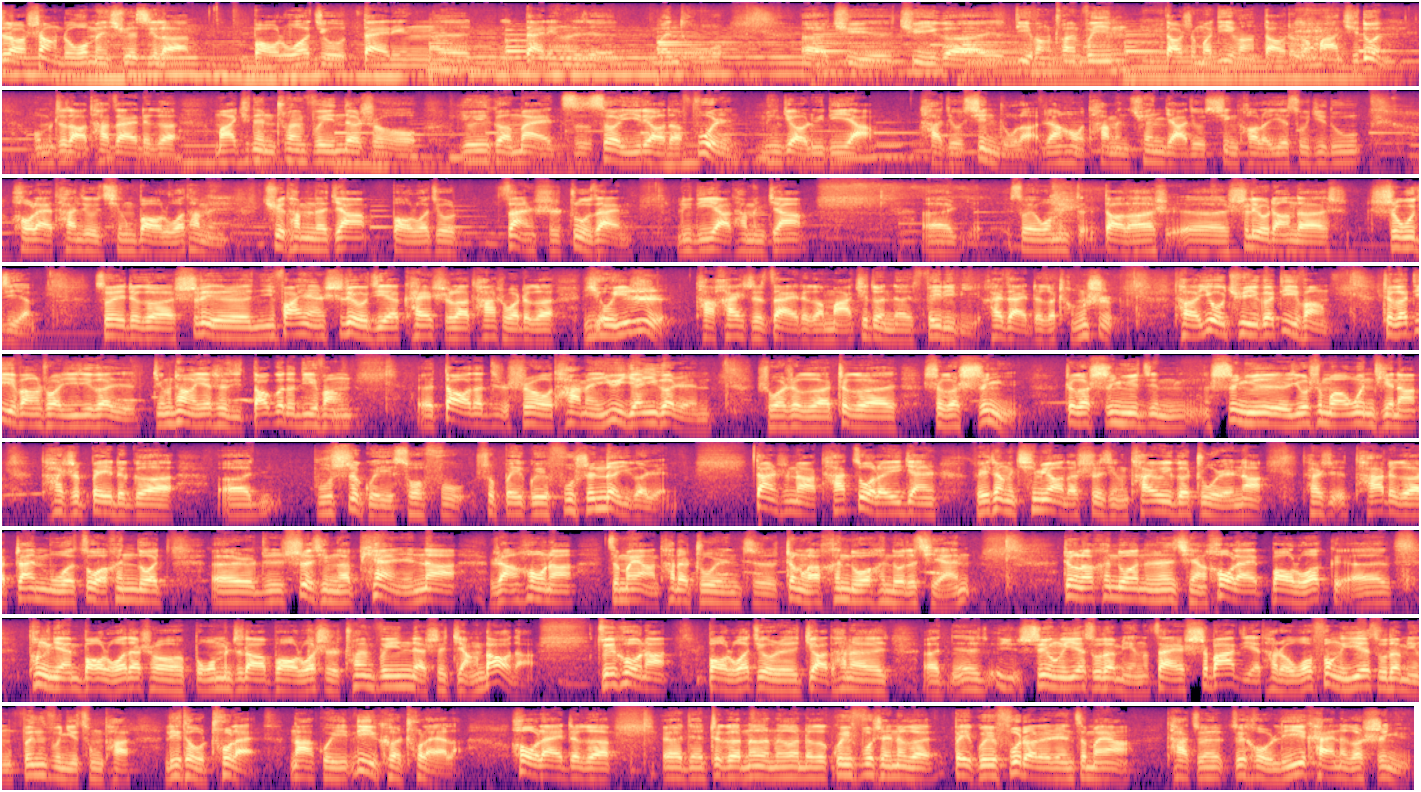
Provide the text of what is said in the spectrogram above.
知道上周我们学习了，保罗就带领呃带领门徒，呃去去一个地方传福音，到什么地方？到这个马其顿。我们知道他在这个马其顿传福音的时候，有一个卖紫色衣料的妇人，名叫吕迪亚，他就信主了，然后他们全家就信靠了耶稣基督。后来他就请保罗他们去他们的家，保罗就暂时住在吕迪亚他们家。呃，所以我们到了呃十六章的十五节，所以这个十六，你发现十六节开始了，他说这个有一日，他还是在这个马其顿的菲利比，还在这个城市，他又去一个地方，这个地方说一个经常也是祷告的地方，呃，到的时候他们遇见一个人，说这个这个是个使女，这个使女这使女有什么问题呢？她是被这个呃。不是鬼所附，是被鬼附身的一个人。但是呢，他做了一件非常奇妙的事情。他有一个主人呢，他是他这个占卜做很多呃事情啊，骗人呐。然后呢，怎么样？他的主人是挣了很多很多的钱，挣了很多的钱。后来保罗给呃。碰见保罗的时候，我们知道保罗是传福音的，是讲道的。最后呢，保罗就是叫他呢，呃呃，使用耶稣的名，在十八节他说：“我奉耶稣的名吩咐你从他里头出来。”那鬼立刻出来了。后来这个，呃，这个那个那个那个鬼附身那个被鬼附着的人怎么样？他最最后离开那个侍女，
